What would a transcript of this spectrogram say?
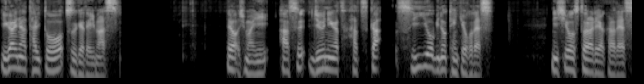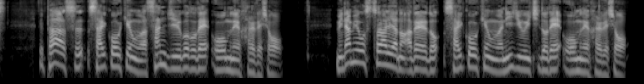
意外な台頭を続けています。ではおしまいに明日12月20日水曜日の天気予報です。西オーストラリアからです。パース最高気温は35度でおおむね晴れでしょう。南オーストラリアのアデレード最高気温は21度でおおむね晴れでしょう。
